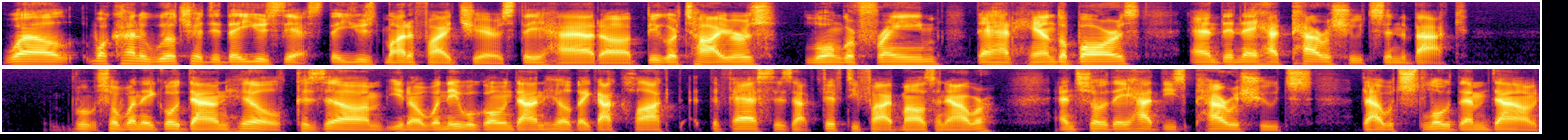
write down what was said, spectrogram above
well, what kind of wheelchair did they use? This they used modified chairs. They had uh, bigger tires, longer frame. They had handlebars, and then they had parachutes in the back. So when they go downhill, because um, you know when they were going downhill, they got clocked the fastest at 55 miles an hour, and so they had these parachutes that would slow them down.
